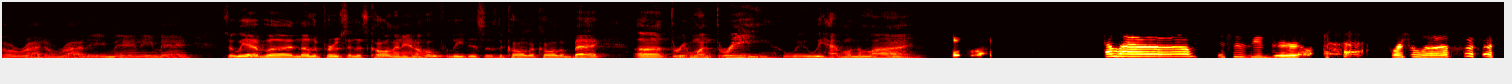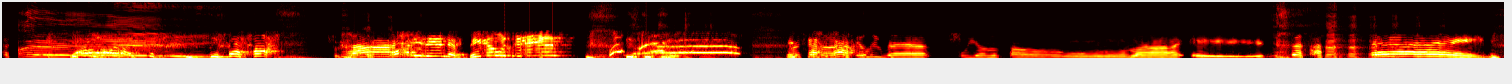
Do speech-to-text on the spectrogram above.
All right, all right. Amen, amen. So we have uh, another person that's calling in, hopefully this is the caller calling back. Uh, 313, who do we have on the line? Hello, this is your girl, Portia Love. Hey! What is in the building? Portia Love, Billy Rap. We on the phone, like, hey. hey.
